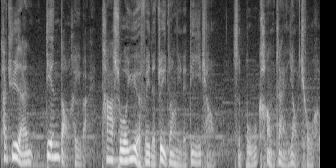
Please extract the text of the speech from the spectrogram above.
他居然颠倒黑白。他说岳飞的罪状里的第一条是不抗战要求和，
